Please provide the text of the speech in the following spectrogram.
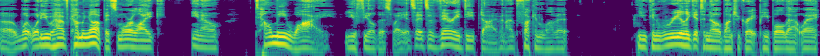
uh, what, what do you have coming up? It's more like, you know, tell me why you feel this way. It's, it's a very deep dive and I fucking love it. You can really get to know a bunch of great people that way.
